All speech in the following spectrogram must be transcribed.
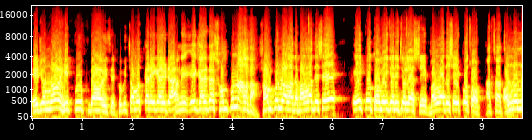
এর জন্য হিট প্রুফ দেওয়া হয়েছে। খুবই চমৎকার এই গাড়িটা। মানে এই গাড়িটা সম্পূর্ণ আলাদা? সম্পূর্ণ আলাদা। বাংলাদেশে এই প্রথম এই গাড়ি চলে আসছে। বাংলাদেশে এই প্রথম। আচ্ছা আচ্ছা। অন্যান্য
